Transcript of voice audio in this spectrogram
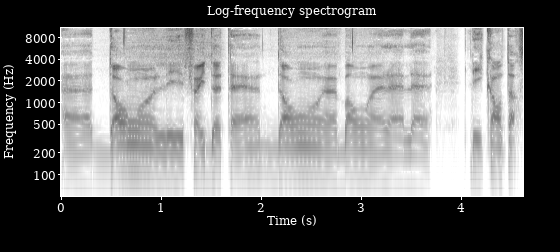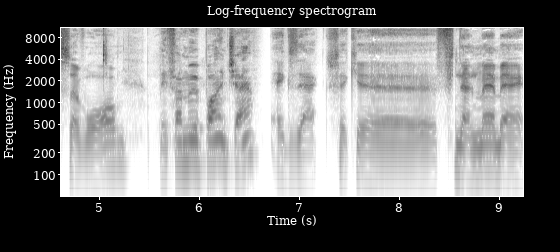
euh, dont les feuilles de temps, dont euh, bon, euh, la- la- les comptes à recevoir. Les fameux punch, hein? Exact. Fait que euh, finalement, ben,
